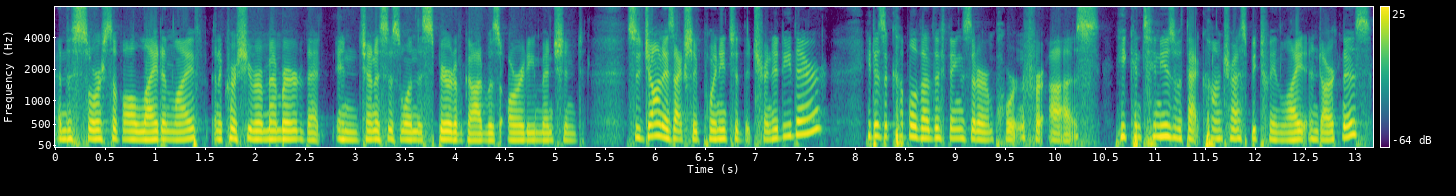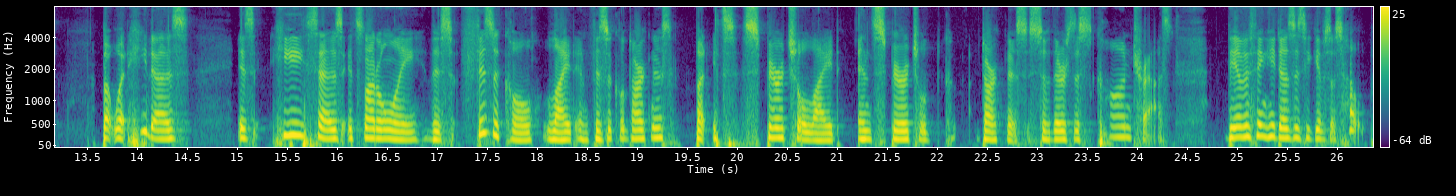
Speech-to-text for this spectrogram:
and the source of all light and life. And of course, you remember that in Genesis 1, the Spirit of God was already mentioned. So John is actually pointing to the Trinity there. He does a couple of other things that are important for us. He continues with that contrast between light and darkness. But what he does is he says it's not only this physical light and physical darkness, but it's spiritual light and spiritual darkness. So there's this contrast. The other thing he does is he gives us hope.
